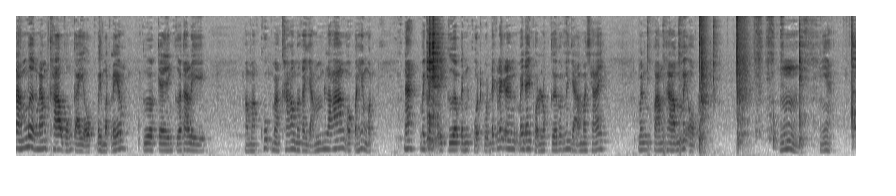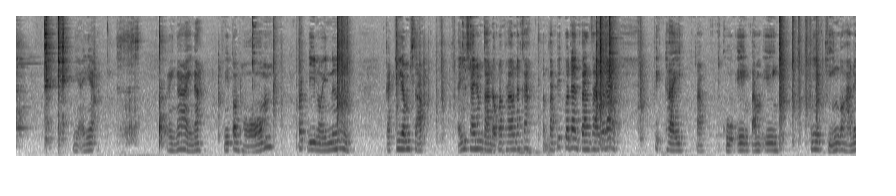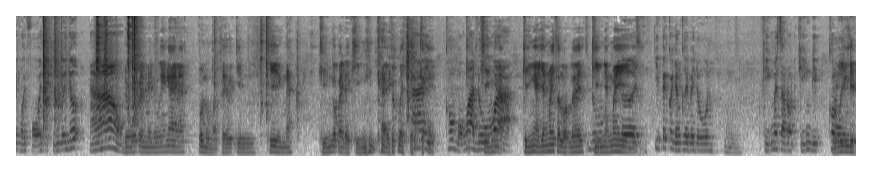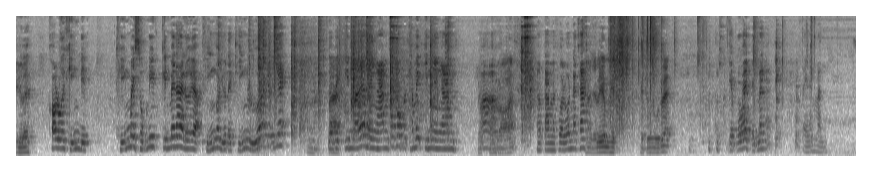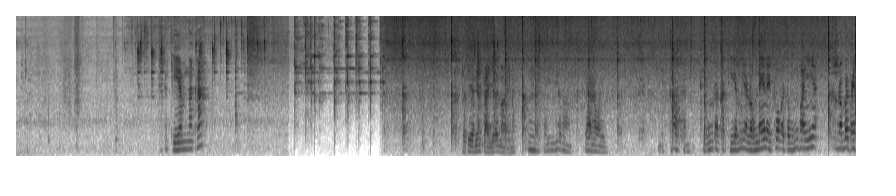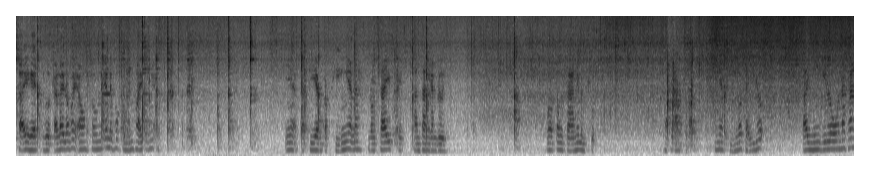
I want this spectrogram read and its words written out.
น้ำเมือกน้ำคาวของไก่ออกไปหมดแล้ว เกลือแกงเกลือทะเลเอามาคลุกมาข้าวมาขยำล้างออกไปให้หมดนะ ไม่ใช่ไอ้เกลือเป็นขวดขวดเล็กๆไม่ได้ผลหรอกเกลือพวกนั้นอย่าเอามาใช้ มันความคาวมันไม่ออกหรอก อืม เนี่ย เนี่ยไอเนี้ยง่ายๆนะมีต้นหอมรสดีหน่อยนึง กระเทียมสับ อันนี้ใช้น้ำตาลดอกมะพร้าวนะคะ น้ำตาลพริกก็ได้น้ำตาลทรายก็ได้ พริกไทยตำโขลกเองตำเอง นี่ขิงก็หาในฝอยๆใส่ขิงเยอะๆ อ้าวดูว่าเป็นเมนูง่ายๆนะก้นหนุ่มอะเคยไปกินที่นึงนะ ขิงก็ไปแต่ขิง ไก่ก็ไปแต่ใช่ไก่ เขาบอกว่าดูขิงว่าอะขิงอะยังไม่สลดเลย ดูขิงยังไม่เออยี่เป็กก็ยังเคยไปโดน มขิงไม่สลดขิงดิบขิเขางโรยยังดิบอยู่เลย เขาโรยขิงดิบ ขิงไม่สุกนี่กินไม่ได้เลยอะขิงก็อยู่แต่ขิงเหลือเยอะแยะเคยไปกินมาแล้วในงานเขาก็ทำให้กินในงานว้าวร้อนเอาตามมาครัวรถนะคะอาจจะลืมเห็ดเห็ดหนูด้วย เก็บเอาไว้เห็นไหมนะใส่น้ำมันกระเทียมนะคะ ระเทียมนี่ใส่เยอะหน่อยนะอืมใส่เยอะหน่อยจะอร่อยจะเข้ากันถึงกับกระเทียมเนี่ยเราเน้นในพวกสมุนไพรเนี่ยเราไม่ไปใส่เห็ดเห็ดอะไรเราไม่เอาเราเน้นในพวกสมุนไพรพวกเนี้ยเนี่ยกระเทียมกับขิงเนี่ยนะเราใช้เผ็ดทันๆกันเลยเพราะต้องการให้มันสุกเนี่ยขิงก็ใส่เยอะใส่หนึ่งกิโลนะคะ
